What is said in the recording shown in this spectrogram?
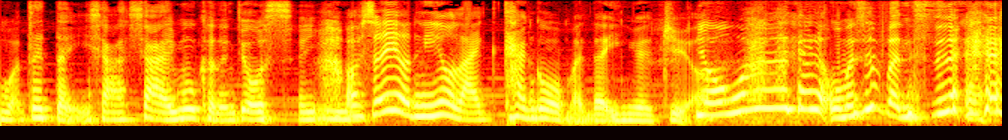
我再等一下，下一幕可能就有声音哦。所以有你有来看过我们的音乐剧哦？有啊，当然我们是粉丝哎。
